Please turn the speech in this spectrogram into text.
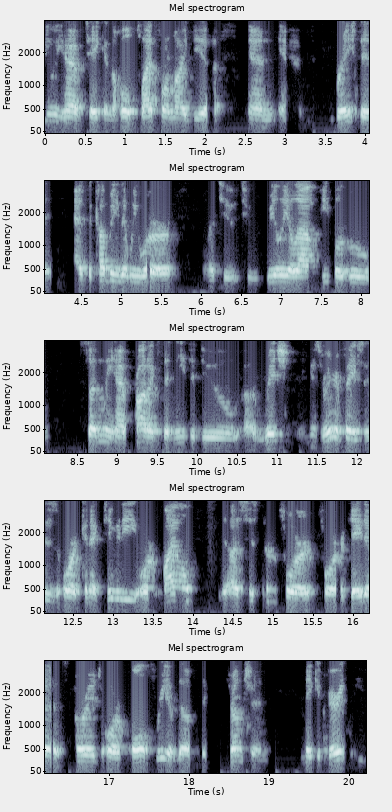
really have taken the whole platform idea and, and embraced it as the company that we were uh, to, to really allow people who suddenly have products that need to do uh, rich user interfaces or connectivity or file uh, system for, for data storage or all three of those in conjunction, make it very easy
